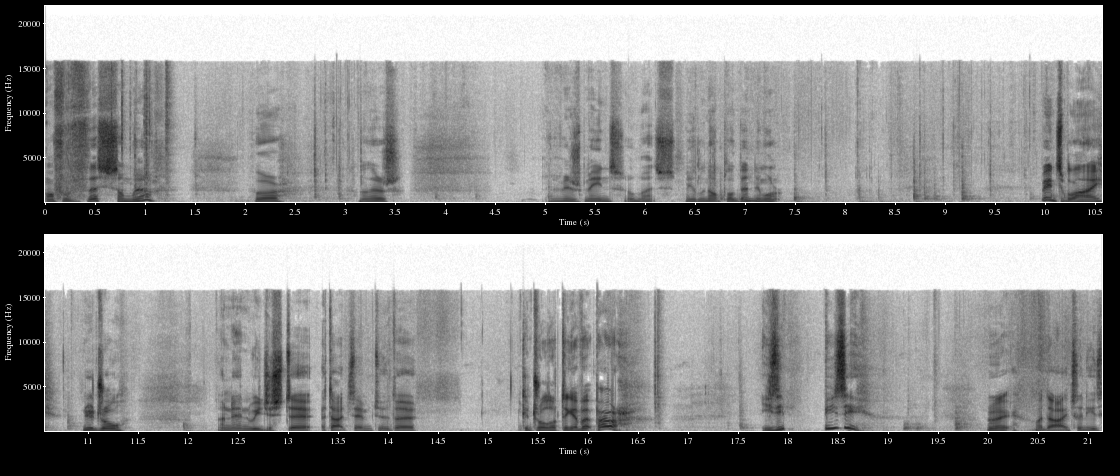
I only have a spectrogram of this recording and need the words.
off of this somewhere for well, there's there's mains. Oh, that's nearly not plugged in anymore. Main supply, neutral, and then we just uh, attach them to the controller to give it power. Easy peasy. Right, what do I actually need?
